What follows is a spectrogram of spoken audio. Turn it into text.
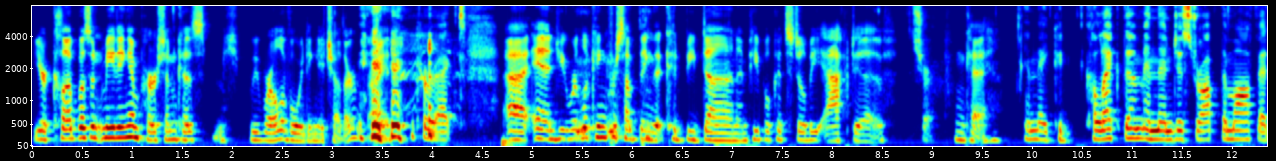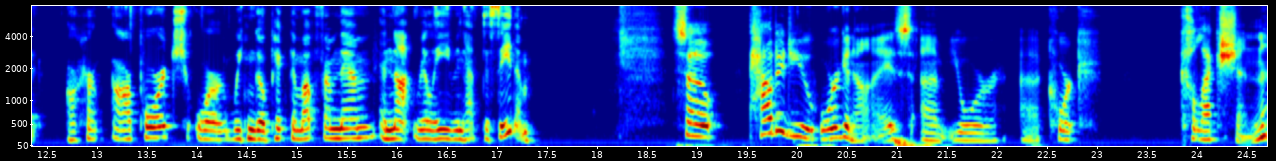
your club wasn't meeting in person because we were all avoiding each other. Right? Correct. Uh, and you were looking for something that could be done and people could still be active. Sure. Okay. And they could collect them and then just drop them off at our, our porch, or we can go pick them up from them and not really even have to see them. So how did you organize um, your uh, cork collection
